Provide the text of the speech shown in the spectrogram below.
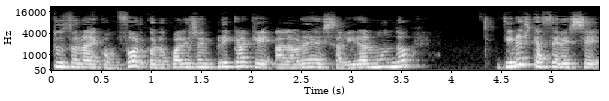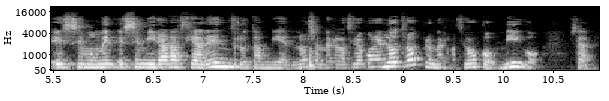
tu zona de confort, con lo cual eso implica que a la hora de salir al mundo tienes que hacer ese, ese momento, ese mirar hacia adentro también, ¿no? O sea, me relaciono con el otro, pero me relaciono conmigo. O sea,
